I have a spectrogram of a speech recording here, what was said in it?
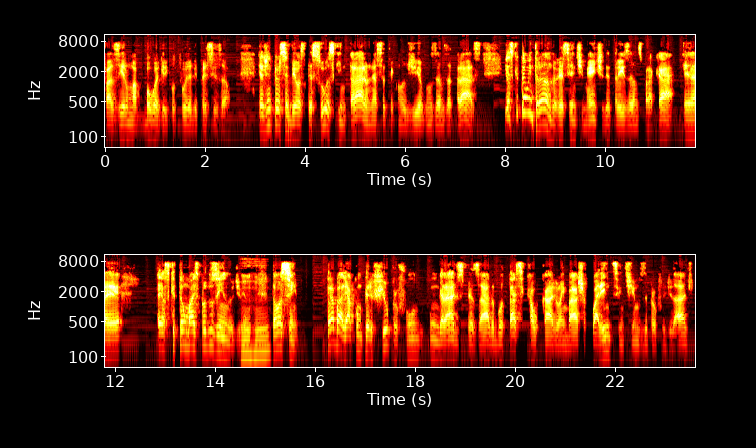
fazer uma boa agricultura de precisão. E a gente percebeu as pessoas que entraram nessa tecnologia alguns anos atrás e as que estão entrando recentemente, de três anos para cá, é, é as que estão mais produzindo. Uhum. Então, assim, trabalhar com perfil profundo, com grades pesadas, botar esse calcário lá embaixo a 40 centímetros de profundidade,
